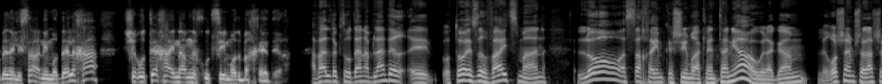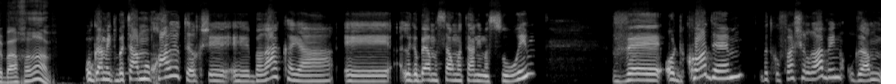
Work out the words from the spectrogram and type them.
בן אליסר, אני מודה לך, שירותיך אינם נחוצים עוד בחדר. אבל דוקטור דנה בלנדר, אותו עזר ויצמן לא עשה חיים קשים רק לנתניהו, אלא גם לראש הממשלה שבא אחריו. הוא גם התבטא מאוחר יותר כשברק היה לגבי המשא ומתן עם הסורים, ועוד קודם, בתקופה של רבין, הוא גם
